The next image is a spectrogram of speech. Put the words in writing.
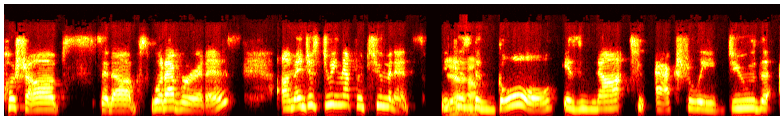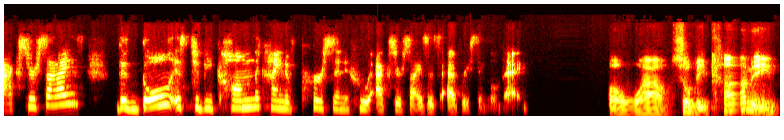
push ups, sit ups, whatever it is, um, and just doing that for two minutes. Because yeah. the goal is not to actually do the exercise. The goal is to become the kind of person who exercises every single day. Oh, wow. So becoming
